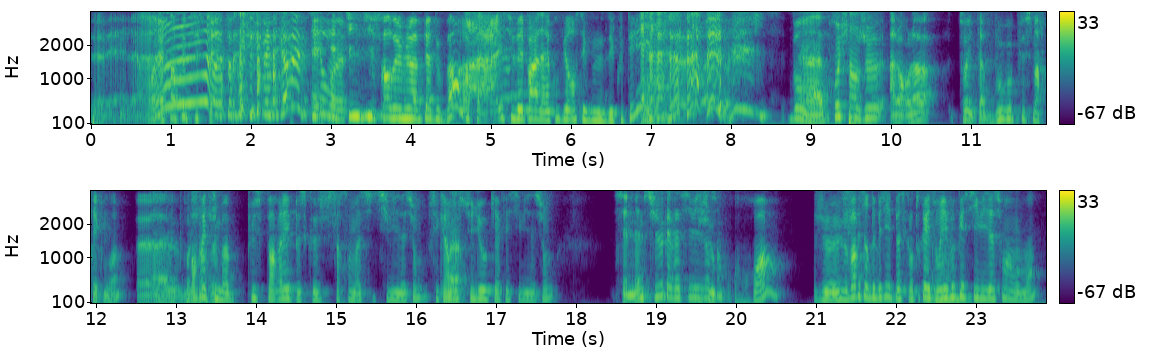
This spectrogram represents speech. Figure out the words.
euh, ah, on laisse un peu de suspense. un peu de suspense quand même, sinon, Est-ce euh, qu'Indy sera en 2024 ou pas? On en sait si vous avez parlé à la conférence, c'est que vous nous écoutez. Euh, bon, Euh, prochain jeu, alors là, toi, il t'a beaucoup plus marqué que moi. euh, en fait, jeu. il m'a plus parlé parce que ça ressemble à Civilization. C'est clairement Voilà. le studio qui a fait Civilization. C'est le même studio qu'a fait Je Civilization crois. Je, je veux pas dire de bêtises parce qu'en tout cas, ils ont évoqué Civilization à un moment.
